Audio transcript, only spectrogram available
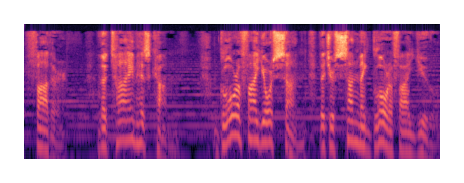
Father, the time has come. Glorify your Son, that your Son may glorify you.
